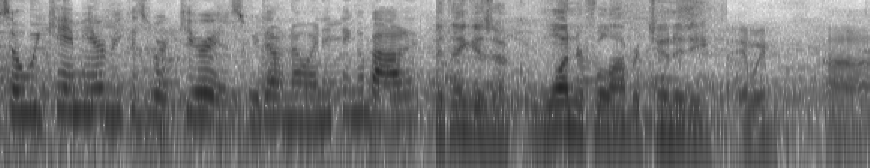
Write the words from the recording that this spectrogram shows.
So we came here because we're curious. We don't know anything about it. I think is a wonderful opportunity. It would uh,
